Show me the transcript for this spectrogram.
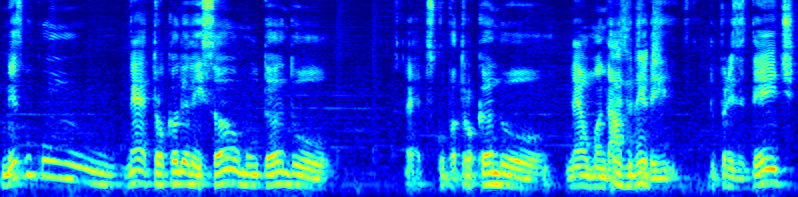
Mesmo com, né, trocando eleição, mudando, é, desculpa, trocando né, o mandato presidente. do presidente,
